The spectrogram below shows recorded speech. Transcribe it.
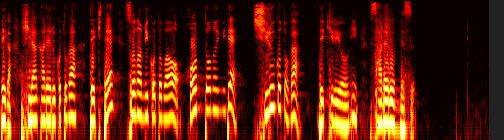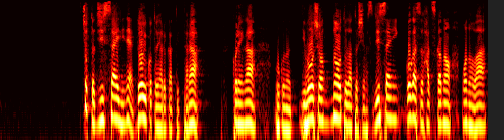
目が開かれることができて、その御言葉を本当の意味で知ることができるようにされるんです。ちょっと実際にね、どういうことをやるかって言ったら、これが僕のディボーションノートだとしてます。実際に5月20日のものは、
